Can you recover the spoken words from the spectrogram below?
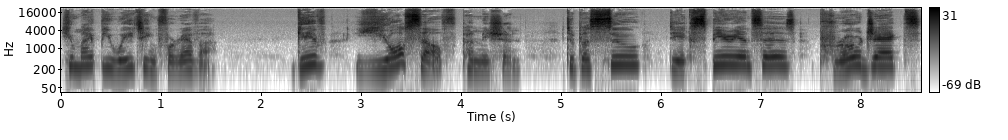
You might be waiting forever. Give yourself permission to pursue the experiences, projects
